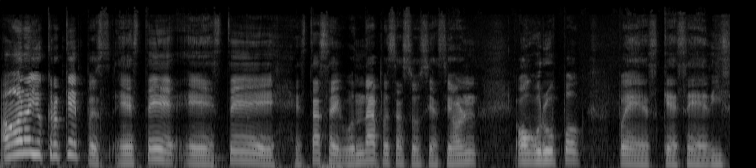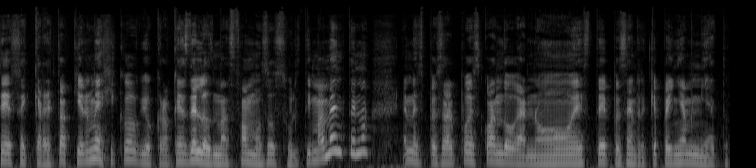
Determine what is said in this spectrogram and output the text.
Ahora yo creo que pues este, este, esta segunda pues asociación o grupo pues que se dice secreto aquí en México, yo creo que es de los más famosos últimamente, ¿no? En especial pues cuando ganó este pues Enrique Peña Nieto.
